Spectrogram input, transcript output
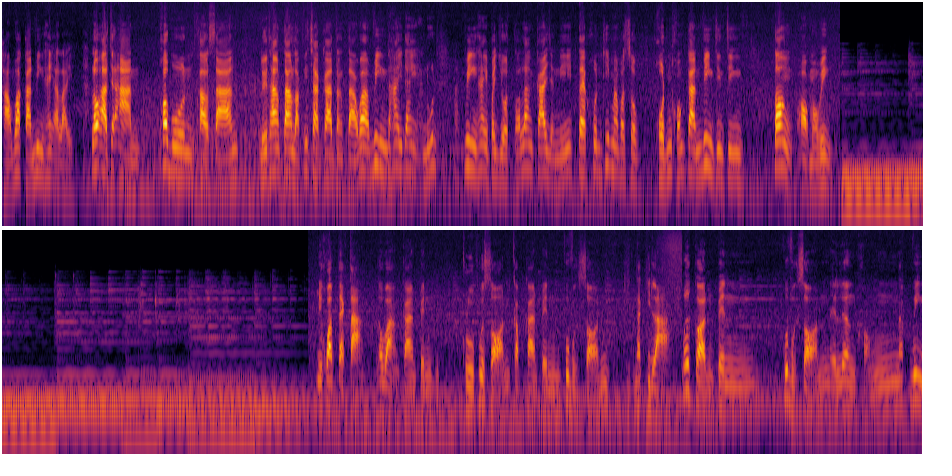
ถามว่าการวิ่งให้อะไร เราอาจจะอ่านข้อมูลข่าวสาร หรือทางตามหลักวิชาการต่างๆ ว่าวิ่งให้ได้อนนู้นวิ่งให้ประโยชน์ต่อร่างกายอย่างนี้ แต่คนที่มาประสบผลของการวิ่งจริง ๆ ต้องออกมาวิ่งมีความแตกต่างระหว่างการเป็นครูผู้สอนกับการเป็นผู้ฝึกสอนนักกีฬา เมื่อก่อนเป็นผู้ฝึกสอนในเรื่องของนักวิ่ง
